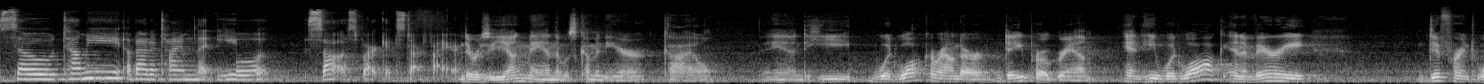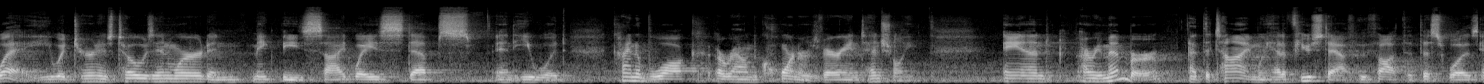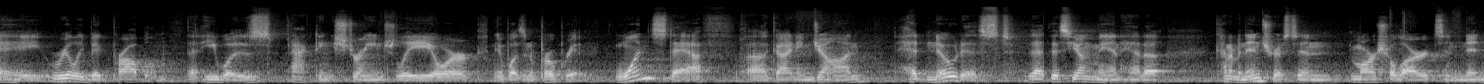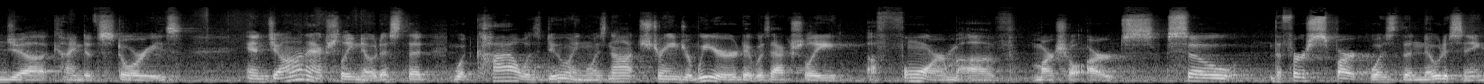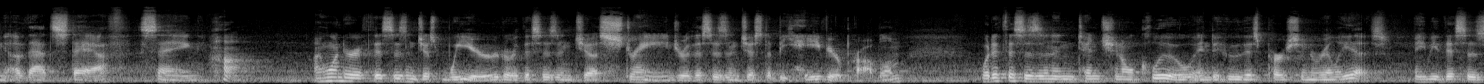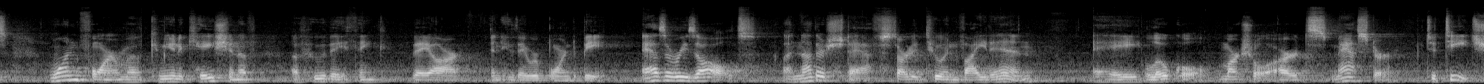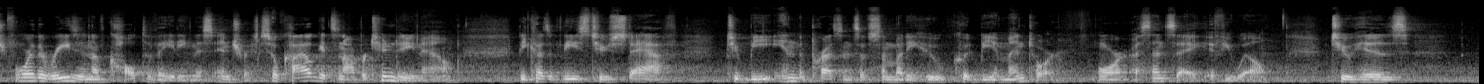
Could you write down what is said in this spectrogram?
So tell me about a time that you saw a spark at Starfire. There was a young man that was coming here, Kyle, and he would walk around our day program and he would walk in a very different way. He would turn his toes inward and make these sideways steps, and he would kind of walk around corners very intentionally. And I remember at the time we had a few staff who thought that this was a really big problem, that he was acting strangely or it wasn't appropriate. One staff, a guy named Jon, had noticed that this young man had a kind of an interest in martial arts and ninja kind of stories. And Jon actually noticed that what Kyle was doing was not strange or weird, it was actually a form of martial arts. So the first spark was the noticing of that staff saying, huh, I wonder if this isn't just weird or this isn't just strange or this isn't just a behavior problem. What if this is an intentional clue into who this person really is? Maybe this is one form of communication of of who they think they are and who they were born to be. As a result, another staff started to invite in a local martial arts master to teach for the reason of cultivating this interest. So Kyle gets an opportunity now because of these two staff to be in the presence of somebody who could be a mentor or a sensei, if you will, to his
